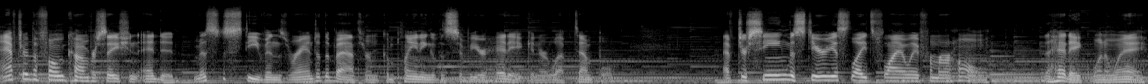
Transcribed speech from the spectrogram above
After the phone conversation ended, Mrs. Stephens ran to the bathroom complaining of a severe headache in her left temple. After seeing mysterious lights fly away from her home, the headache went away.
